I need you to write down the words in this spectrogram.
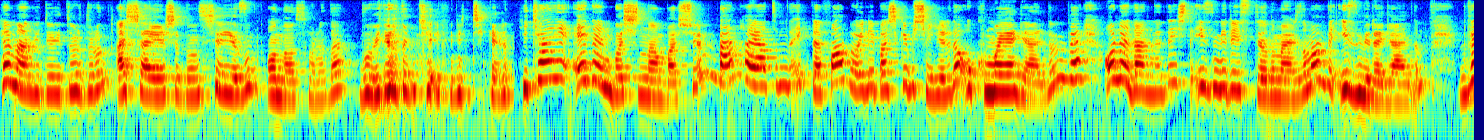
hemen videoyu durdurun aşağıya yaşadığınız şeyi yazın ondan sonra da bu videonun keyfini çıkarın. Hikaye en en başından başlıyorum. Ben hayatımda ilk defa böyle başka bir şehirde okumaya geldim ve o nedenle de işte İzmir'i istiyordum her zaman ve İzmir'e geldim. Ve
